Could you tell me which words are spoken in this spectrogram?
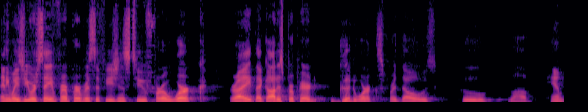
Anyways, you were saved for a purpose, Ephesians 2, for a work, right? That God has prepared good works for those who love Him.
